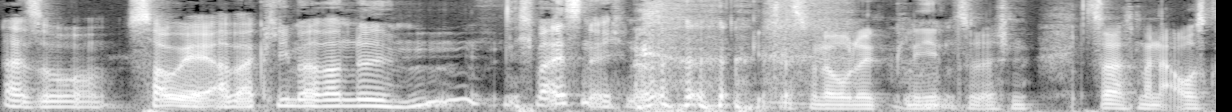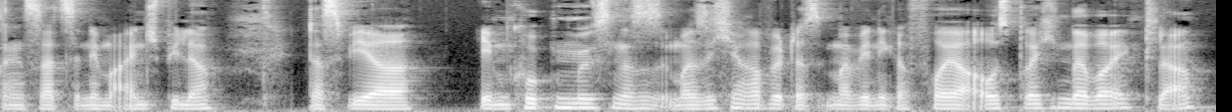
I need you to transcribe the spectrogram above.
also sorry, aber Klimawandel, hm, ich weiß nicht. Ne? Geht erstmal darum, den Planeten zu löschen. Das war mein Ausgangssatz in dem Einspieler, dass wir eben gucken müssen, dass es immer sicherer wird, dass immer weniger Feuer ausbrechen dabei, klar.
